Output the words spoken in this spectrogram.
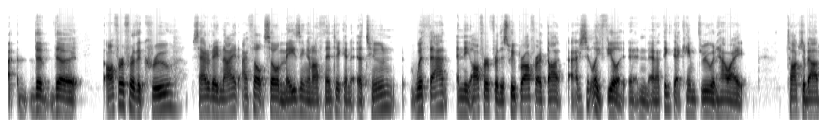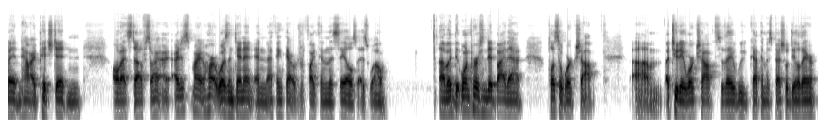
uh, the the offer for the crew Saturday night, I felt so amazing and authentic and attuned with that. And the offer for the sweeper offer, I thought I just didn't really feel it. And, and I think that came through in how I talked about it and how I pitched it and all that stuff. So I, I just, my heart wasn't in it. And I think that was reflected in the sales as well. Uh, but one person did buy that plus a workshop, um, a two day workshop. So they, we got them a special deal there.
